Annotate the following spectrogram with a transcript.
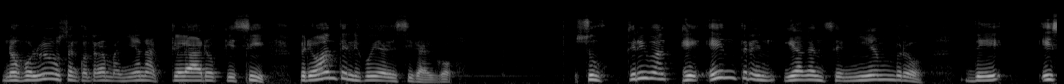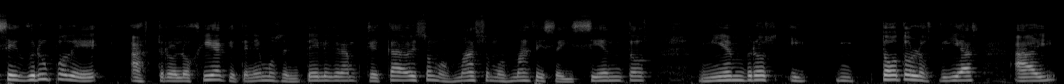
Nos volvemos a encontrar mañana, claro que sí. Pero antes les voy a decir algo. Suscriban, eh, entren y háganse miembro de ese grupo de astrología que tenemos en Telegram, que cada vez somos más, somos más de 600 miembros y todos los días hay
